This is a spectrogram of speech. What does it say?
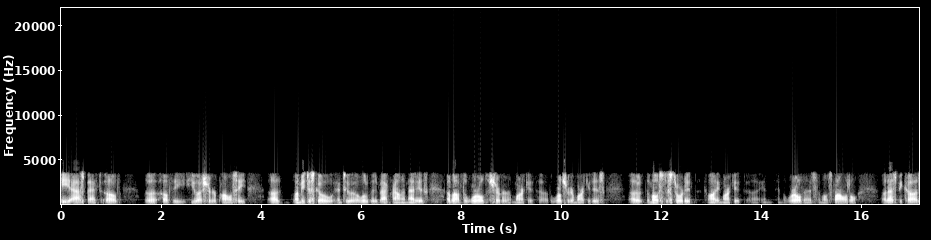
key aspect of the of the U.S. sugar policy. Uh, let me just go into a little bit of background, and that is about the world sugar market. Uh, the world sugar market is uh, the most distorted commodity market uh, in, in the world, and it's the most volatile. Uh, that's because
